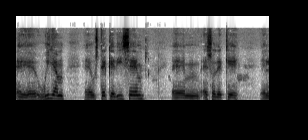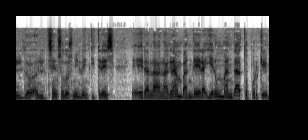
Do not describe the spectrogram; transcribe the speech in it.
Eh, William, usted que dice em, eso de que el, el, censo 2023 era la, la gran bandera y era un mandato porque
